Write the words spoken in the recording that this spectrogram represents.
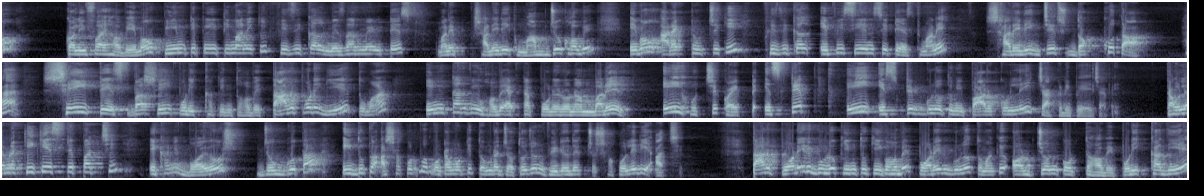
কোয়ালিফাই হবে। এবং পিএমটি পিটি মানে কি? ফিজিক্যাল মেজারমেন্ট টেস্ট মানে শারীরিক মাপযোগ হবে। এবং আরেকটা হচ্ছে কি? ফিজিক্যাল এফিসিয়েন্সি টেস্ট মানে শারীরিক যে দক্ষতা হ্যাঁ সেই টেস্ট বা সেই পরীক্ষা কিন্তু হবে। তারপরে গিয়ে তোমার ইন্টারভিউ হবে একটা পনেরো নাম্বারের। এই হচ্ছে কয়েকটা স্টেপ এই স্টেপগুলো তুমি পার করলেই চাকরি পেয়ে যাবে। তাহলে আমরা কি কি স্টেপ পাচ্ছি? এখানে বয়স, যোগ্যতা, এই দুটো আশা করব মোটামুটি তোমরা যতজন ভিডিও দেখছ সকলেরই আছে। তার পরেরগুলো কিন্তু কি হবে? পরেরগুলো তোমাকে অর্জন করতে হবে। পরীক্ষা দিয়ে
